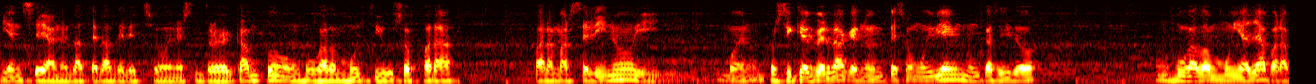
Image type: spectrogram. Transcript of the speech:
bien sea en el lateral derecho o en el centro del campo. Un jugador multiusos para, para Marcelino. Y bueno, pues sí que es verdad que no empezó muy bien. Nunca ha sido un jugador muy allá para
